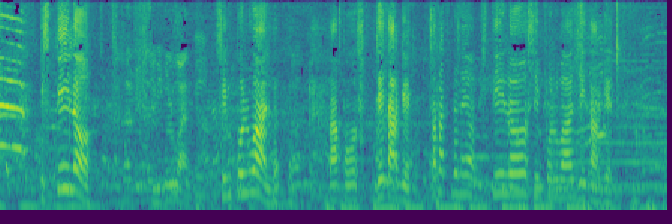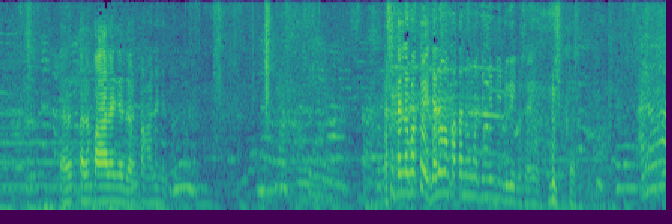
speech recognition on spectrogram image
Estilo, Simple one. Simple One, tapos J-Target. Sa tatlo na yon, Estilo, Simple One, J-Target. Anong, anong pangalan niya doon? Ang pangalan niya. Kasi dalawa to eh, dalawang katanungan din yung bibigay ko sa'yo. Ano nga?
